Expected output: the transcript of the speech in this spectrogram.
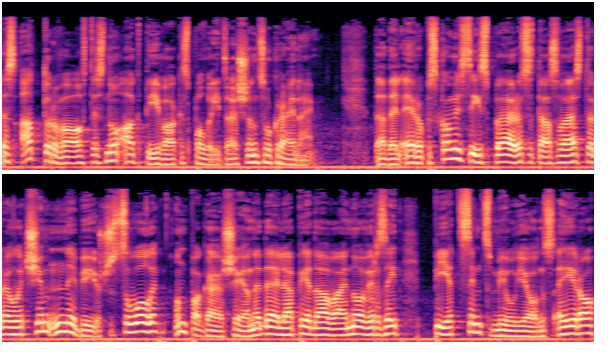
Tas attur valstis no aktīvākas palīdzēšanas Ukrainai. Tādēļ Eiropas komisija spērusi tās vēsturē līdz šim nebijušu soli un pagājušajā nedēļā piedāvāja novirzīt 500 miljonus eiro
